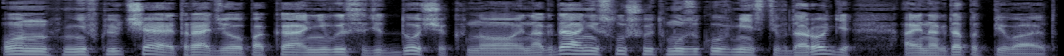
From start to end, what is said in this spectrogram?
он не включает радио, пока не высадит дочек, но иногда они слушают музыку вместе в дороге, а иногда подпевают.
